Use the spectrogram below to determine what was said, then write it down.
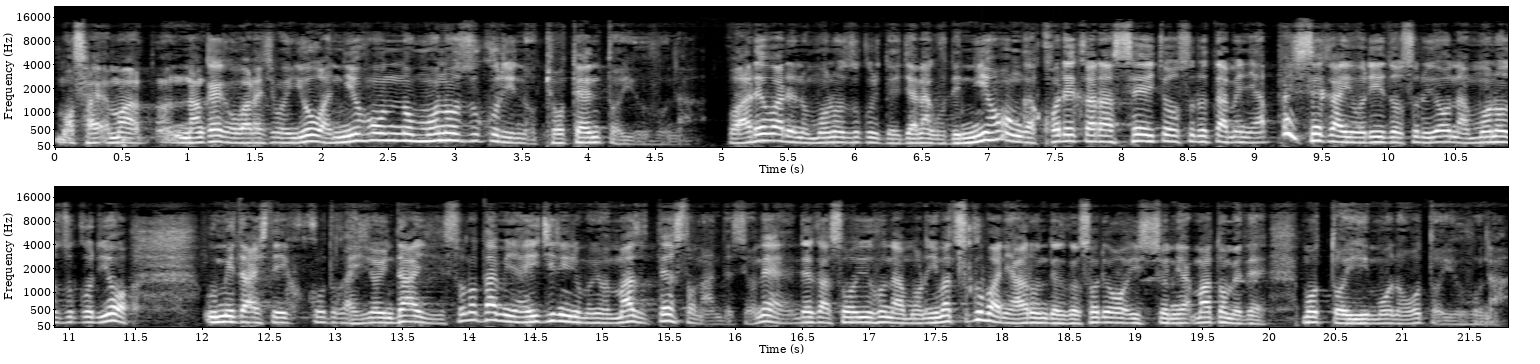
まあ、まあ、何回かお話しも要は日本のものづくりの拠点というふうな我々のものづくりじゃなくて日本がこれから成長するためにやっぱり世界をリードするようなものづくりを生み出していくことが非常に大事。そのためには一日もまずテストなんですよね。だからそういうふうなもの今筑波にあるんですけどそれを一緒にまとめてもっといいものをというふうな。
